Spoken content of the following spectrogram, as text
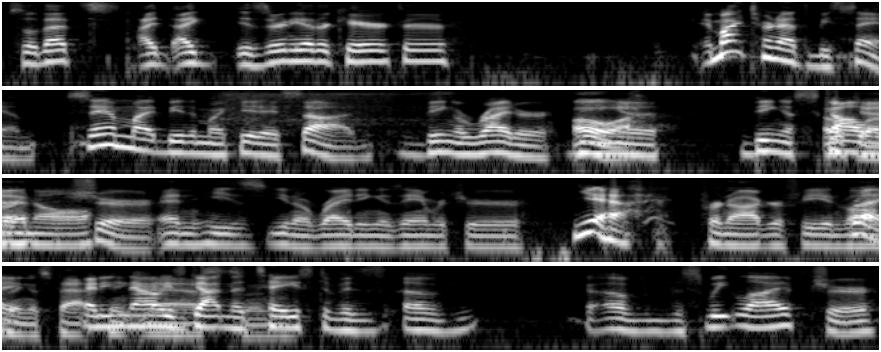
so that's I, I. Is there any other character? It might turn out to be Sam. Sam might be the Marquis de Sade, being a writer, Oh, being a being a scholar okay, and all. Sure, and he's you know writing his amateur Yeah, pornography involving right. his fat. and he, now he's gotten a and- taste of his of of the sweet life. Sure,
